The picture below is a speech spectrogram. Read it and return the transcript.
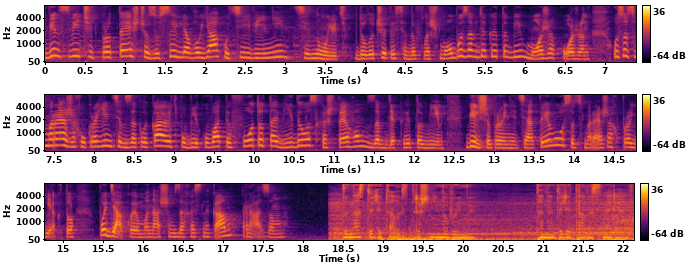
Він свідчить про те, що зусилля вояк у цій війні цінують. Долучитися до флешмобу завдяки тобі може кожен. У соцмережах українців закликають публікувати фото та відео з хештегом Завдяки тобі. Більше про ініціативу у соцмережах проєкту. Подякуємо нашим захисникам разом. До нас долітали страшні новини, та не долітали снаряди.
